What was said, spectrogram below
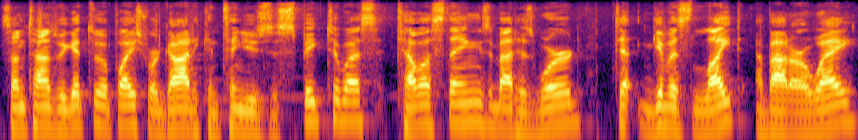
Sometimes we get to a place where God continues to speak to us, tell us things about His Word, give us light about our way,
